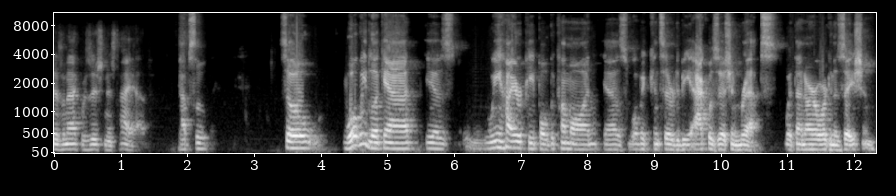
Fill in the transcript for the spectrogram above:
does an acquisitionist have? Absolutely. So what we look at is we hire people to come on as what we consider to be acquisition reps within our organization.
